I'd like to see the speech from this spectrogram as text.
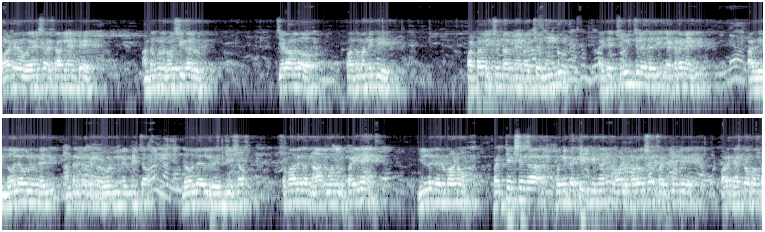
వాటిలో వైఎస్ఆర్ కాలనీ అంటే అంతకుముందు రోషి గారు చీరాల్లో కొంతమందికి పట్టాలు ఇచ్చున్నారు. నేను వచ్చే ముందు అయితే చూపించలేదు అది. ఎక్కడనేది? అది లో లెవెల్ ఉండేది. అంతర్గతంగా రోడ్లు నిర్మించాం. లో లెవెల్ రేజ్ చేసాం సుమారుగా నాలుగు వందల పైనే ఇళ్ళ నిర్మాణం ప్రత్యక్షంగా కొన్ని కట్టేది కానీ వాళ్ళు పరోక్షం కట్టుకుంటే వాళ్ళకి ఎంతో కొంత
